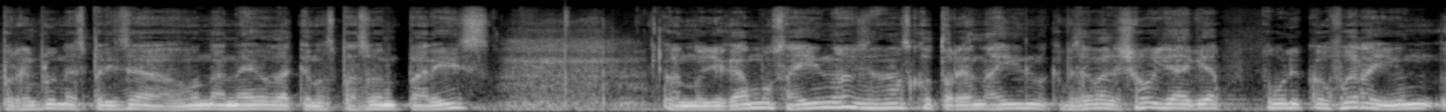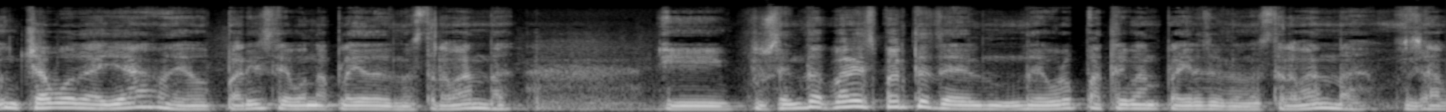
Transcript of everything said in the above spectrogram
Por ejemplo, una experiencia, una anécdota que nos pasó en París cuando llegamos ahí, ¿no? Y nos cotorreando ahí en lo que empezaba el show, ya había público afuera y un, un chavo de allá, de París, de una playa de nuestra banda. Y pues en varias partes de, de Europa traían playeras de nuestra banda. O sea,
